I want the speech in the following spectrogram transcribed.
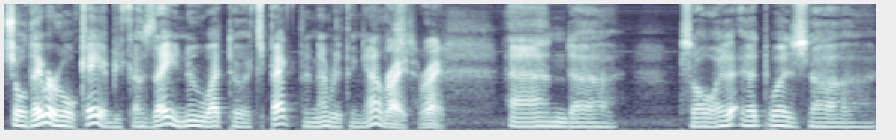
So they were okay because they knew what to expect and everything else. Right. Right. And uh, so it, it was, uh,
